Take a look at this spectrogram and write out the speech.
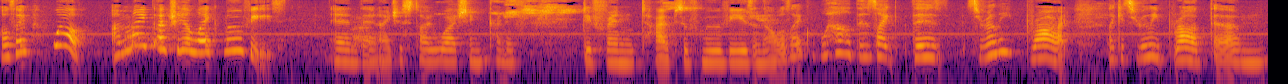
i was like well i might actually like movies. And then i just started watching kind of different types of movies and i was like well there's like there's it's really broad. Like it's really broad. Um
